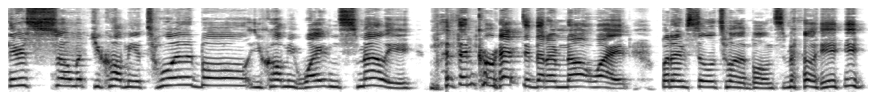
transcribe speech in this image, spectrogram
There's so much. You called me a toilet bowl. You called me white and smelly, but then corrected that I'm not white, but I'm still a toilet bowl and smelly.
